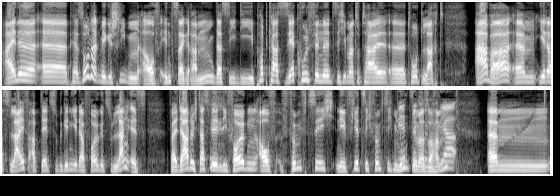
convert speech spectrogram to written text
Eine äh, Person hat mir geschrieben auf Instagram, dass sie die Podcasts sehr cool findet, sich immer total äh, totlacht, aber ähm, ihr das Live-Update zu Beginn jeder Folge zu lang ist. Weil dadurch, dass wir die Folgen auf 50, nee, 40, 50 Minuten 40, immer so 50, haben, Ja. ähm,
